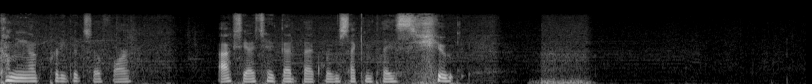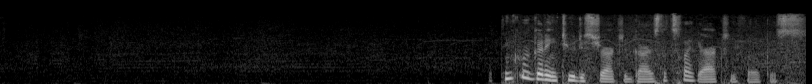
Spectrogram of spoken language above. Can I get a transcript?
coming out pretty good so far. Actually, I take that back. We're in second place. Shoot. I think we're getting too distracted, guys. Let's, like, actually focus.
